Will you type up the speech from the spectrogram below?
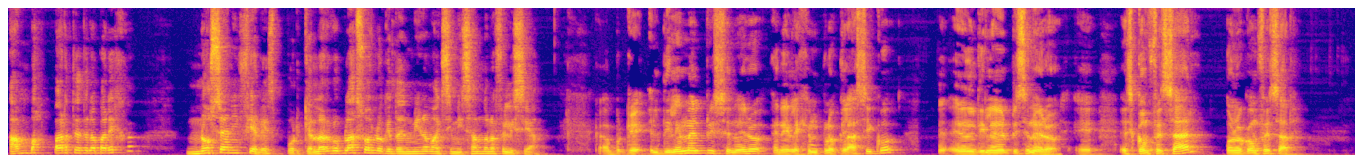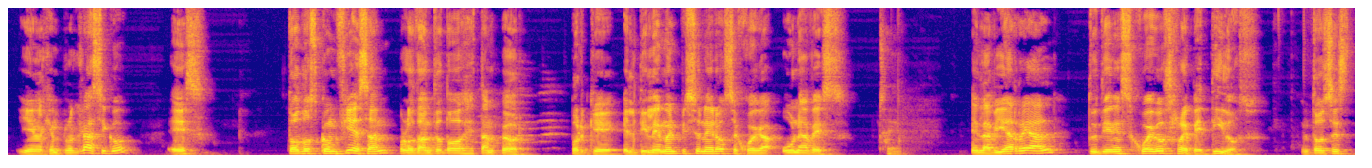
ambas partes de la pareja, no sean infieles, porque a largo plazo es lo que termina maximizando la felicidad. Claro, porque el dilema del prisionero, en el ejemplo clásico, en el dilema del prisionero, eh, es confesar o no confesar. Y en el ejemplo clásico es todos confiesan, por lo tanto todos están peor. Porque el dilema del prisionero se juega una vez. Sí. En la vida real, tú tienes juegos repetidos. Entonces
